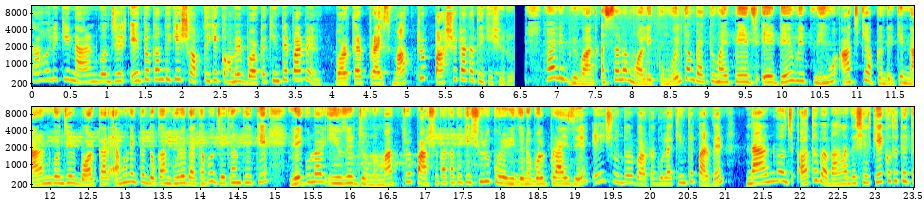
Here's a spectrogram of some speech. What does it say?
তাহলে কি নারায়ণগঞ্জের এই দোকান থেকে সব থেকে কমে বরকা কিনতে পারবেন? বরকার প্রাইস মাত্র পাঁচশো টাকা থেকে শুরু। হ্যালো এভরিওয়ান আসসালামু আলাইকুম welcome back to my page a day with Mihu আজকে আপনাদেরকে নারায়ণগঞ্জের বরকার এমন একটা দোকান ঘুরে দেখাবো, যেখান থেকে রেগুলার ইউজের জন্য মাত্র পাঁচশো টাকা থেকে শুরু করে রিজনেবল প্রাইসে এই সুন্দর বরকাগুলা কিনতে পারবেন। নারায়ণগঞ্জ অথবা বাংলাদেশের কে কোথা থেকে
